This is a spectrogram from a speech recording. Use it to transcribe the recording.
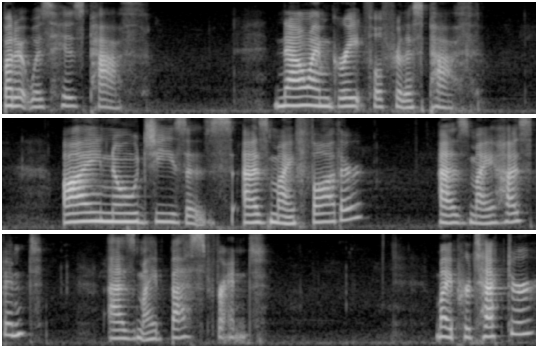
but it was His path. Now I'm grateful for this path. I know Jesus as my Father, as my husband, as my best friend, my protector,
